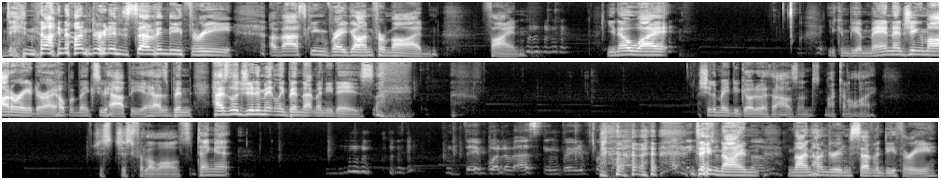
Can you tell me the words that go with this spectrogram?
did 973 of asking Braegon for mod. Fine. You know what? You can be a managing moderator. I hope it makes you happy. It has been has legitimately been that many days. I should have made you go to a thousand, not gonna lie. Just just for the lulz. Dang it. Day one of asking Brayden for think Day nine 973.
